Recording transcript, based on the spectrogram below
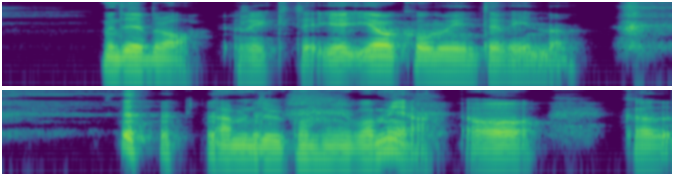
Men det är bra. Riktigt. Jag, jag kommer inte vinna. Ja men du kommer ju vara med. Ja, kan eh,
